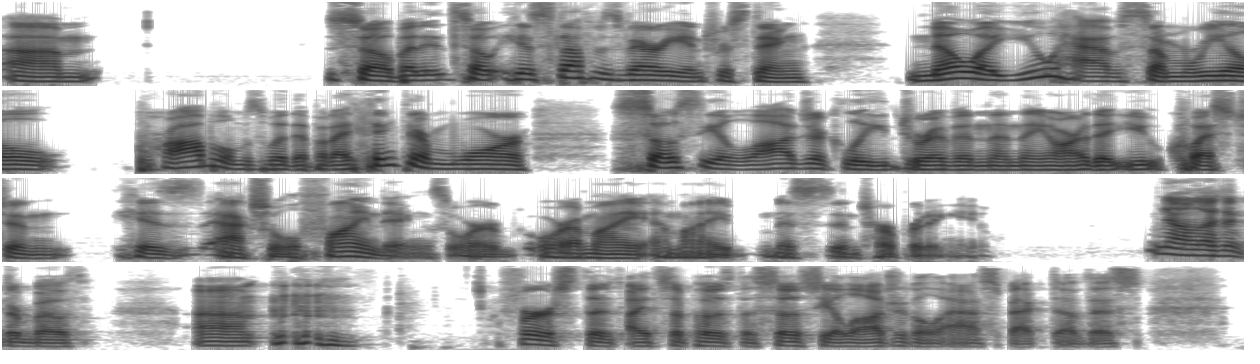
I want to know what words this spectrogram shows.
Um, so, but it, so his stuff is very interesting. Noah, you have some real problems with it, but I think they're more sociologically driven than they are that you question his actual findings or or am i am i misinterpreting you? No i think they're both. Um, first the, i suppose the sociological aspect of this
